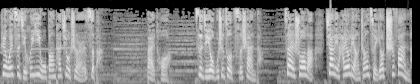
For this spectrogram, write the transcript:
认为自己会义务帮他救治儿子吧？拜托，自己又不是做慈善的。再说了，家里还有两张嘴要吃饭呢。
